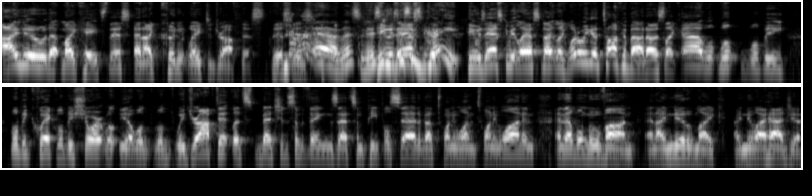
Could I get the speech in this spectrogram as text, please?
I knew that Mike hates this, and I couldn't wait to drop this. This was. Yeah, listen, this, is, this is asking me- great. he was asking me last night, like, "What are we going to talk about?" I was like, "Ah, we'll, we'll, we'll be, we'll be quick, we'll be short. We'll, you know, we'll, we'll, we dropped it. Let's mention some things that some people said about 21 and 21, and and then we'll move on." And I knew, Mike, I knew I had you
